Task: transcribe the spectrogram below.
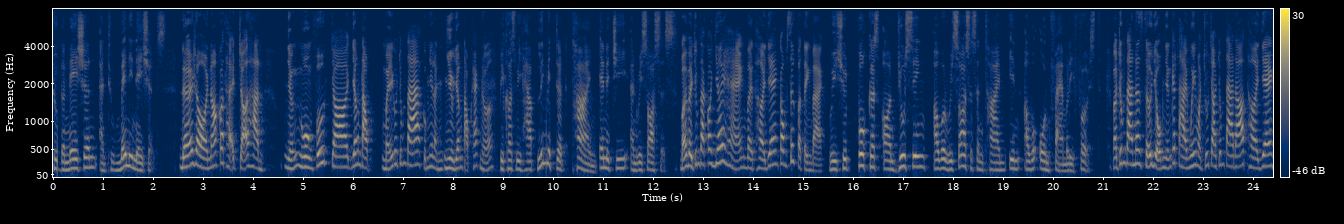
to the nation and to many nations. để rồi nó có thể trở thành những nguồn phước cho dân tộc Mỹ của chúng ta cũng như là nhiều dân tộc khác nữa. Because we have limited time, energy, and resources. Bởi vì chúng ta có giới hạn về thời gian, công sức và tiền bạc. We should focus on using our resources and time in our own family first. Và chúng ta nên sử dụng những cái tài nguyên mà Chúa cho chúng ta đó, thời gian,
